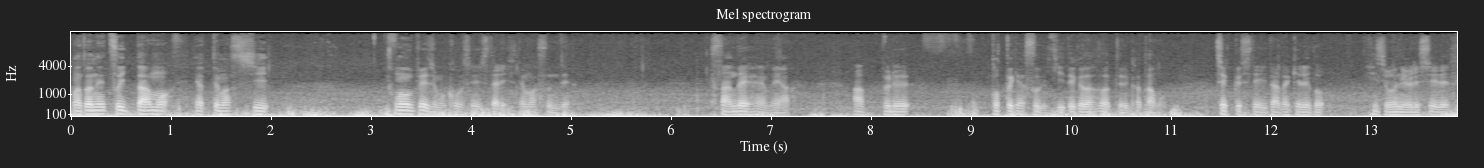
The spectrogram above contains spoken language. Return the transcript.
またね Twitter もやってますしホームページも更新したりしてますんでスタンド FM や Apple ポッドキャストで聞いてくださってる方もチェックしていただけると非常に嬉しいです。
